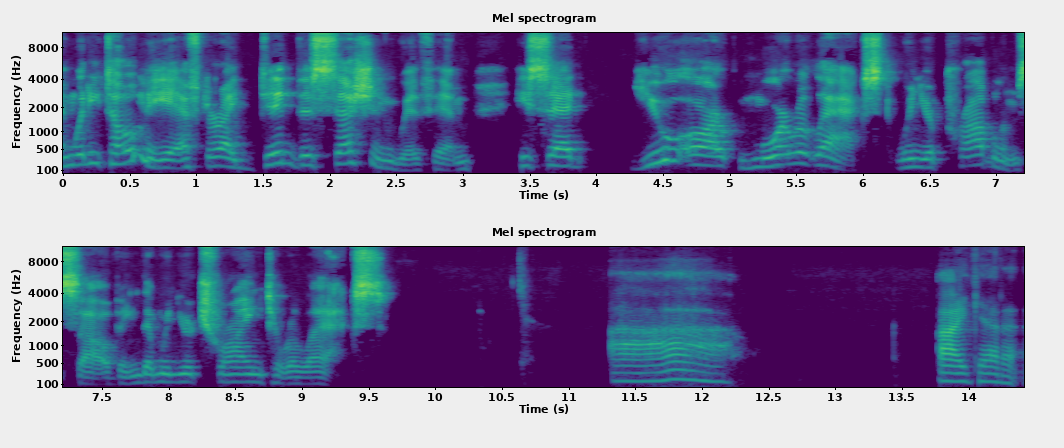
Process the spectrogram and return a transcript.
And what he told me after I did this session with him, he said, You are more relaxed when you're problem solving than when you're trying to relax. Ah, I get it.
